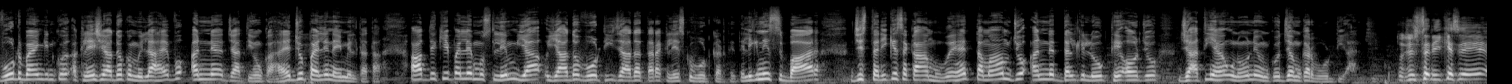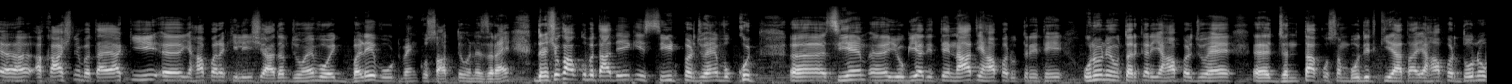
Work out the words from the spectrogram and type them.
वोट बैंक इनको अखिलेश यादव को मिला है, वो अन्य जातियों का है, जो पहले नहीं मिलता था। आप देखिए, पहले मुस्लिम या यादव वोट ही ज़्यादातर अखिलेश को वोट करते थे। लेकिन इस बार जिस तरीके से काम हुए हैं, तमाम जो अन्य दल के लोग थे और जो जातियाँ हैं, उन्होंने उनको जमकर वोट दिया तो जिस तरीके से आकाश ने बताया कि यहाँ पर अखिलेश यादव जो हैं, वो एक बड़े वोट बैंक को साधते हुए नज़र आए। दर्शकों, आपको बता दें कि इस सीट पर जो है, वो खुद सीएम योगी आदित्यनाथ यहाँ पर उतरे थे। उन्होंने उतरकर यहाँ पर जो है जनता को संबोधित किया था। यहाँ पर दोनों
